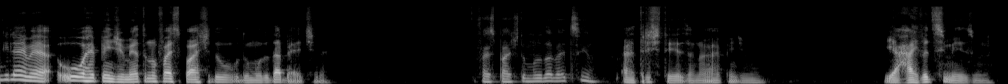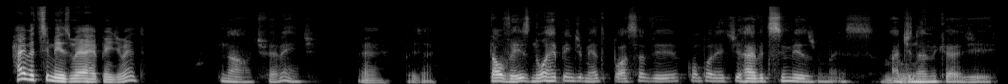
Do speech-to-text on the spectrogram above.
Guilherme, é, o arrependimento não faz parte do, do mundo da bet, né? Faz parte do mundo da bet, sim. É a tristeza, não é arrependimento. E a raiva de si mesmo, né? Raiva de si mesmo é arrependimento? Não, diferente. É, pois é. Talvez no arrependimento possa haver componente de raiva de si mesmo, mas Boa. a dinâmica de,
